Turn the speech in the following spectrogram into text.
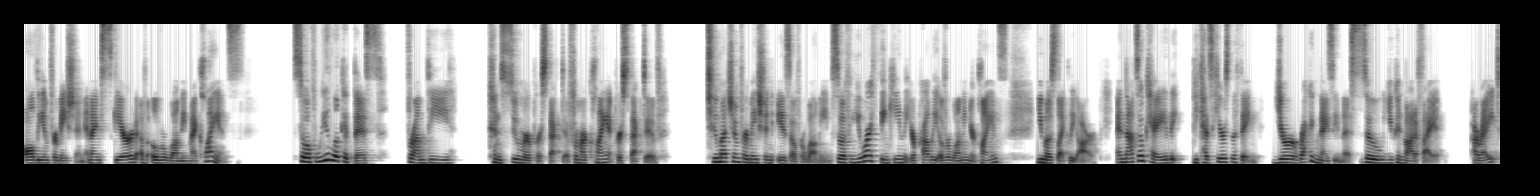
all the information and I'm scared of overwhelming my clients. So if we look at this from the consumer perspective, from our client perspective, too much information is overwhelming. So if you are thinking that you're probably overwhelming your clients, you most likely are. And that's okay because here's the thing. You're recognizing this so you can modify it. All right.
